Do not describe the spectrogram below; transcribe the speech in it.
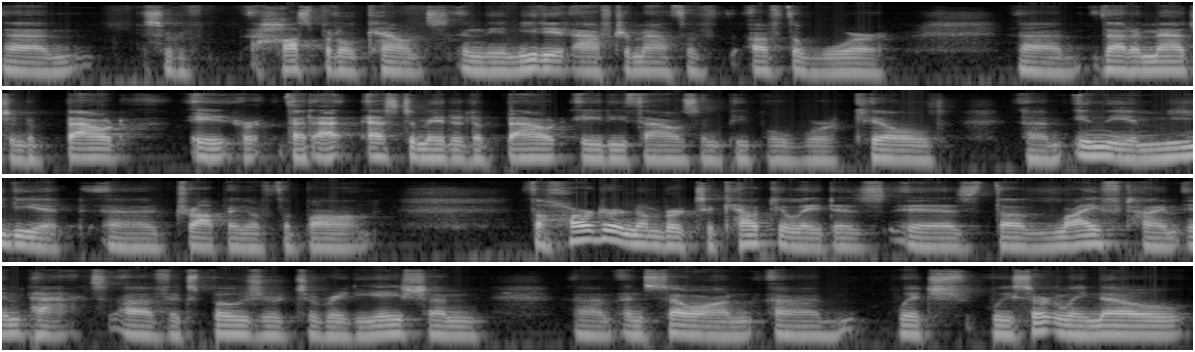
um, sort of hospital counts in the immediate aftermath of, of the war uh, that imagined about eight or that estimated about 80,000 people were killed um, in the immediate uh, dropping of the bomb. The harder number to calculate is, is the lifetime impact of exposure to radiation um, and so on, um, which we certainly know,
